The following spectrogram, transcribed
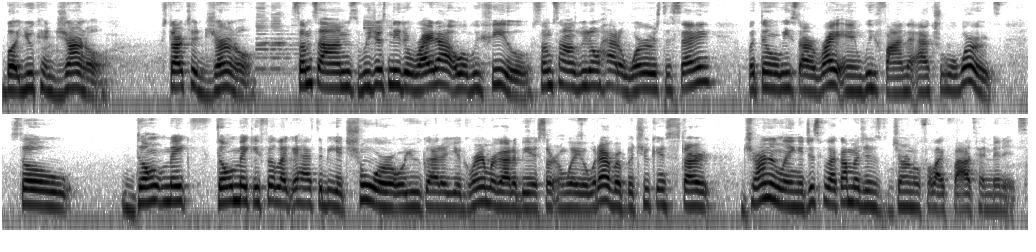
But you can journal. Start to journal. Sometimes we just need to write out what we feel. Sometimes we don't have the words to say, but then when we start writing, we find the actual words. So don't make don't make it feel like it has to be a chore or you gotta your grammar gotta be a certain way or whatever but you can start journaling and just be like i'm gonna just journal for like five ten minutes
